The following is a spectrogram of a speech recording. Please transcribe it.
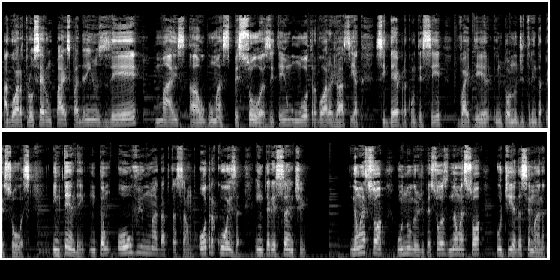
Agora trouxeram pais, padrinhos e mais algumas pessoas. E tem um outro agora já, se, se der para acontecer, vai ter em torno de 30 pessoas. Entendem? Então houve uma adaptação. Outra coisa interessante não é só o número de pessoas, não é só o dia da semana.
